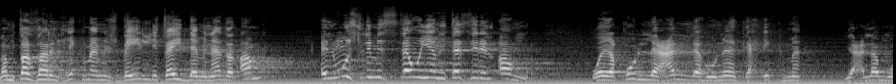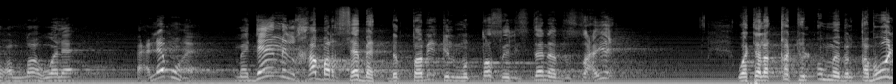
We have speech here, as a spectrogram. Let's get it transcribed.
لم تظهر الحكمة مش باين لي فايدة من هذا الأمر. المسلم السوي يمتثل الأمر ويقول لعل هناك حكمة يعلمها الله ولا أعلمها. ما دام الخبر ثبت بالطريق المتصل السند الصحيح وتلقته الأمة بالقبول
